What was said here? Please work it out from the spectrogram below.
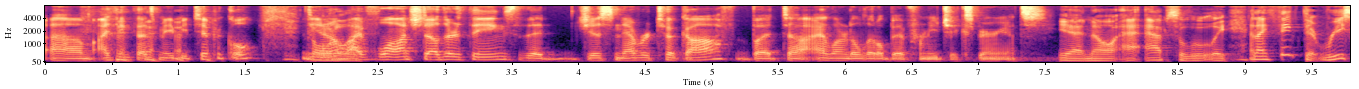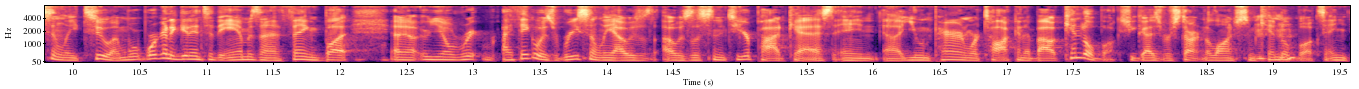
Um, i think that's maybe typical. Totally. you know i've launched other things that just never took off but uh, i learned a little bit from each experience. Yeah no a- absolutely. And i think that recently too and we're, we're going to get into the amazon thing but uh, you know re- i think it was recently i was i was listening to your podcast and uh, you and Perrin were talking about kindle books. You guys were starting to launch some mm-hmm. kindle books. And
